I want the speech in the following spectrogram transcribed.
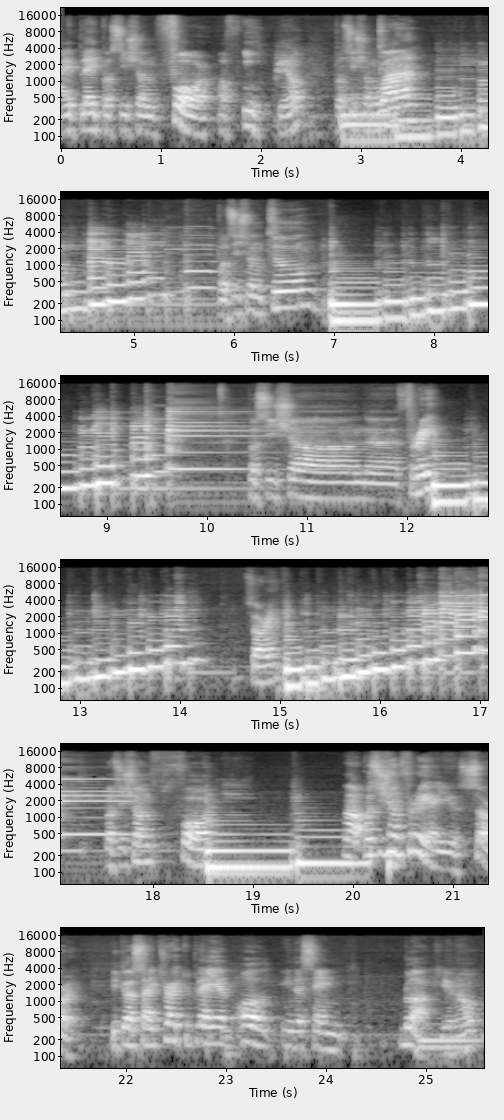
I play position 4 of E you know? Position 1 position 2 position uh, 3 sorry. Position 4 no position 3 I use sorry. Because I try to play it all in the same block you know?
